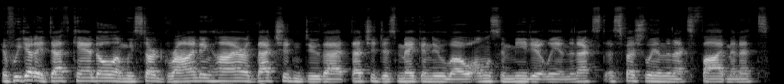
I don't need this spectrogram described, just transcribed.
if we get a death candle and we start grinding higher, that shouldn't do that. That should just make a new low almost immediately in the next, especially in the next five minutes.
